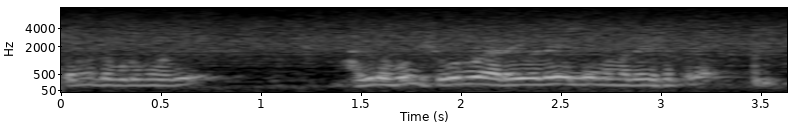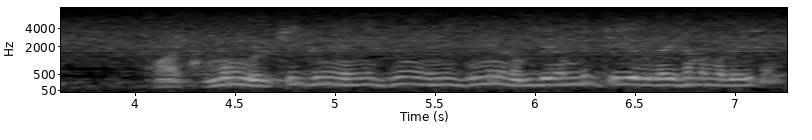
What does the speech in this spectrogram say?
கிரமத்தை கொடுக்கும்போது அதுல போய் சோர்வு அடைவதே இல்லை நம்ம தேசத்துல. தர்மம் ரட்சிக்கும் என்னைக்கும் என்னைக்கும் நம்பி நம்பி செய்யற தேசம் நம்ம தேசம்.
